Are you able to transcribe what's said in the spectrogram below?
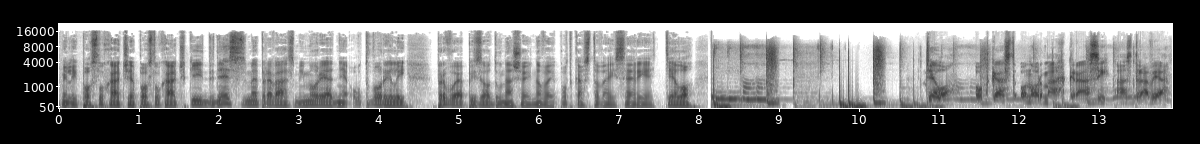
Milí poslucháči a poslucháčky, dnes sme pre vás mimoriadne otvorili prvú epizódu našej novej podcastovej série Telo. Telo. Podcast o normách krásy a zdravia.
